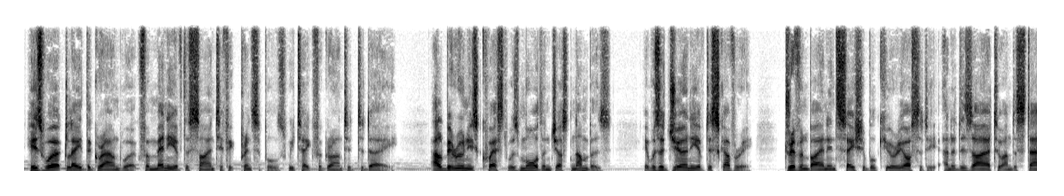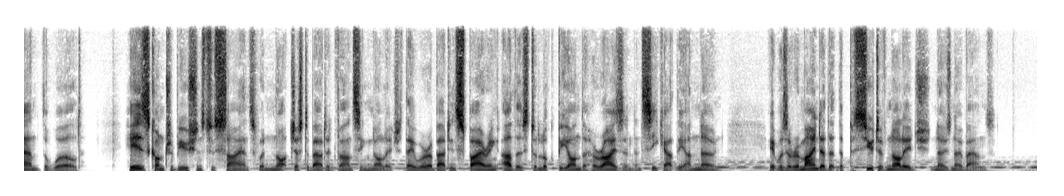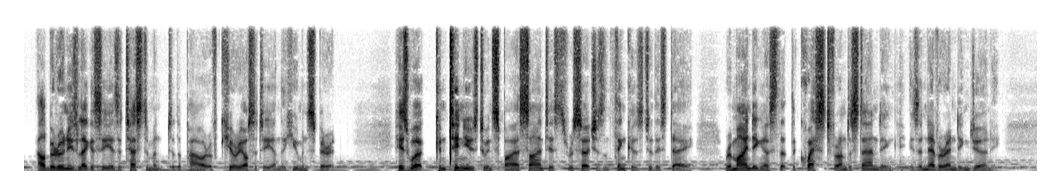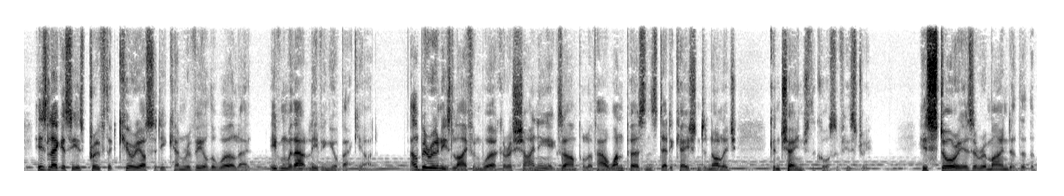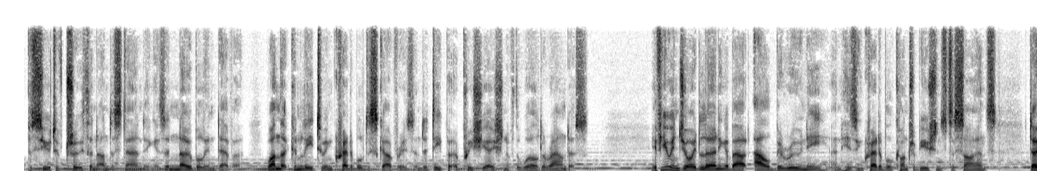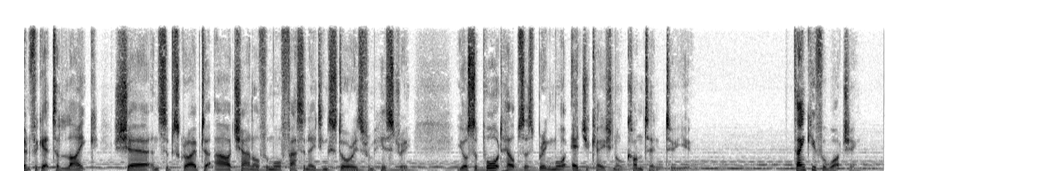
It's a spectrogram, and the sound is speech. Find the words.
His work laid the groundwork for many of the scientific principles we take for granted today. Al-Biruni's quest was more than just numbers. It was a journey of discovery, driven by an insatiable curiosity and a desire to understand the world. His contributions to science were not just about advancing knowledge, they were about inspiring others to look beyond the horizon and seek out the unknown. It was a reminder that the pursuit of knowledge knows no bounds. Al-Biruni's legacy is a testament to the power of curiosity and the human spirit. His work continues to inspire scientists, researchers and thinkers to this day, reminding us that the quest for understanding is a never-ending journey. His legacy is proof that curiosity can reveal the world even without leaving your backyard. Al-Biruni's life and work are a shining example of how one person's dedication to knowledge can change the course of history. His story is a reminder that the pursuit of truth and understanding is a noble endeavor, one that can lead to incredible discoveries and a deeper appreciation of the world around us. If you enjoyed learning about Al-Biruni and his incredible contributions to science, don't forget to like, share and subscribe to our channel for more fascinating stories from history. Your support helps us bring more educational content to you. Thank you for watching.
